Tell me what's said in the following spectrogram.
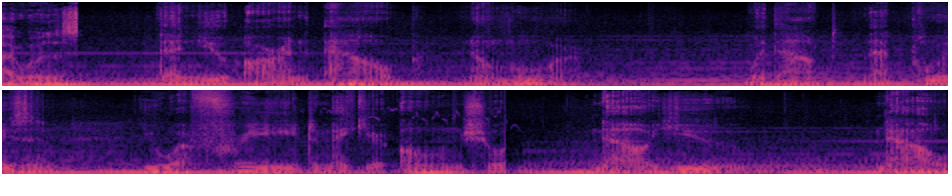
I was... Then you are an alb, no more. Without that poison, you are free to make your own choice. Now you, now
